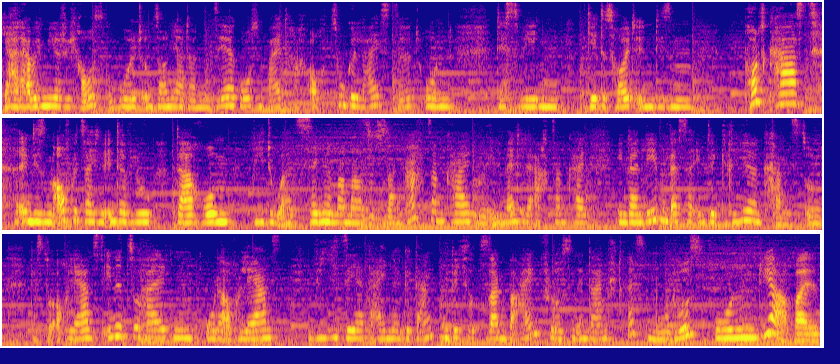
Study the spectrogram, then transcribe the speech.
ja, da habe ich mich natürlich rausgeholt und Sonja hat dann einen sehr großen Beitrag auch zugeleistet. Und deswegen geht es heute in diesem Podcast, in diesem aufgezeichneten Interview darum, wie du als Single-Mama sozusagen Achtsamkeit oder Elemente der Achtsamkeit in dein Leben besser integrieren kannst und dass du auch lernst, innezuhalten oder auch lernst, wie sehr deine Gedanken dich sozusagen beeinflussen in deinem Stressmodus. Und ja, weil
